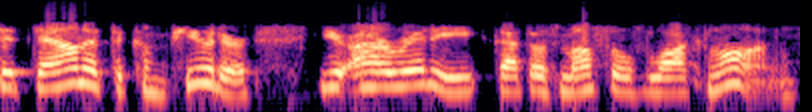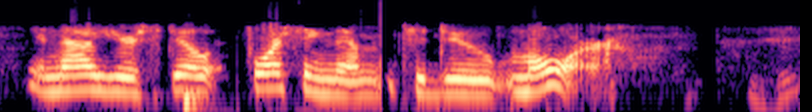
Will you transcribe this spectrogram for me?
sit down at the computer, you already got those muscles locked long. And now you're still forcing them to do more. Mm-hmm.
